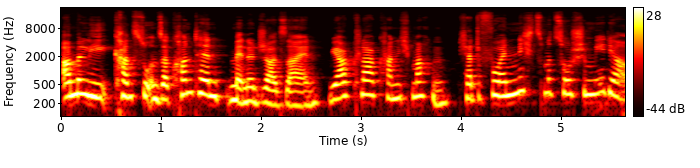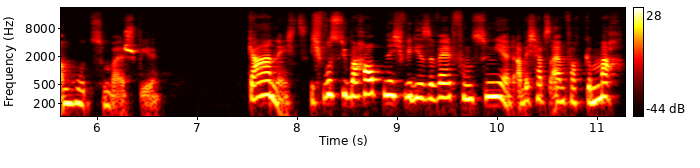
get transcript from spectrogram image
Amelie, kannst du unser Content Manager sein? Ja, klar, kann ich machen. Ich hatte vorher nichts mit Social Media am Hut zum Beispiel. Gar nichts. Ich wusste überhaupt nicht, wie diese Welt funktioniert, aber ich habe es einfach gemacht.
